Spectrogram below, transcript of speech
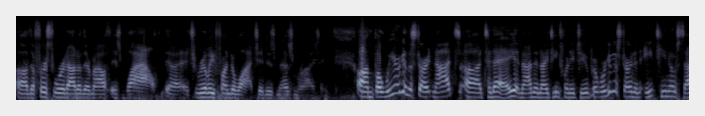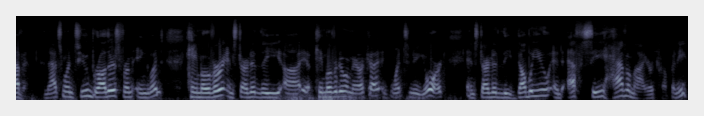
uh, the first word out of their mouth is wow. it's really fun to watch. It is mesmerizing. Um, but we are going to start now not uh, today and not in 1922, but we're going to start in 1807. And that's when two brothers from England came over and started the, uh, came over to America and went to New York and started the W and FC Havemeyer Company.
